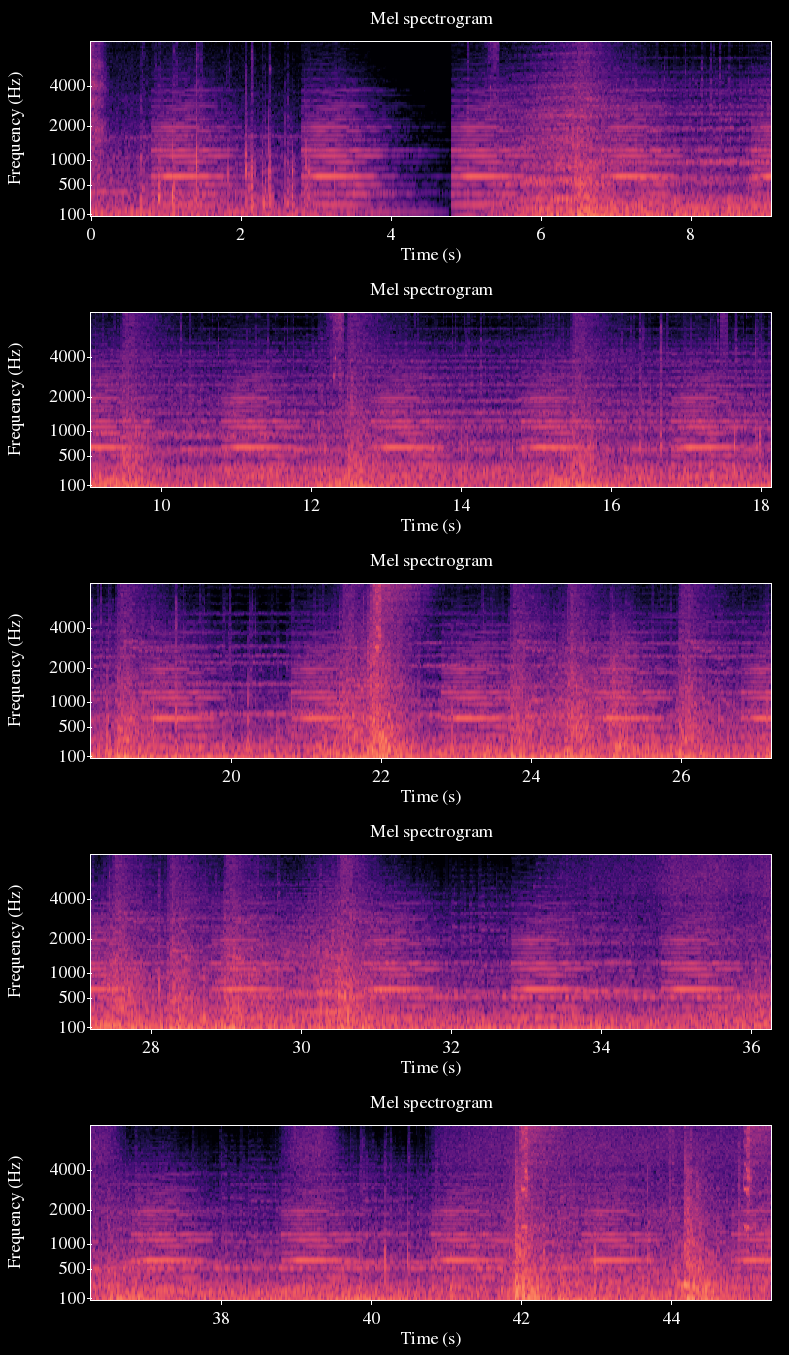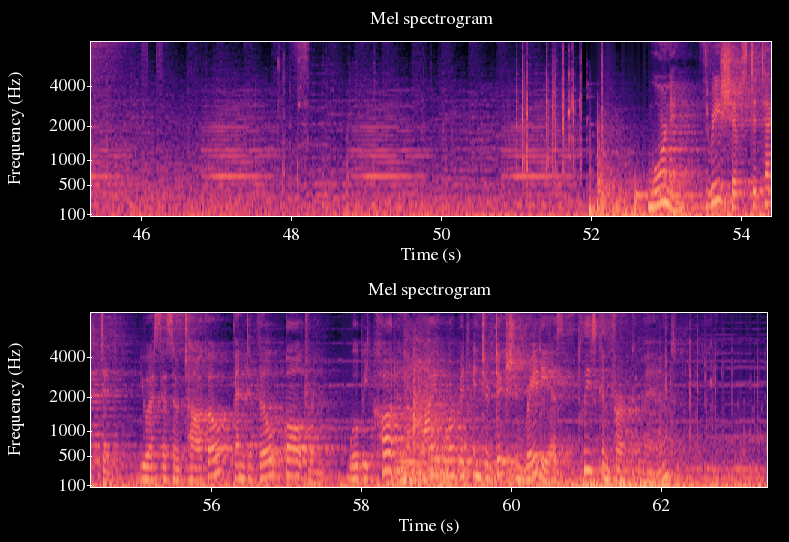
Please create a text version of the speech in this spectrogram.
Three ships detected USS Otago, Bentonville, Baldwin. Will be caught in the high orbit interdiction radius. Please confirm command.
